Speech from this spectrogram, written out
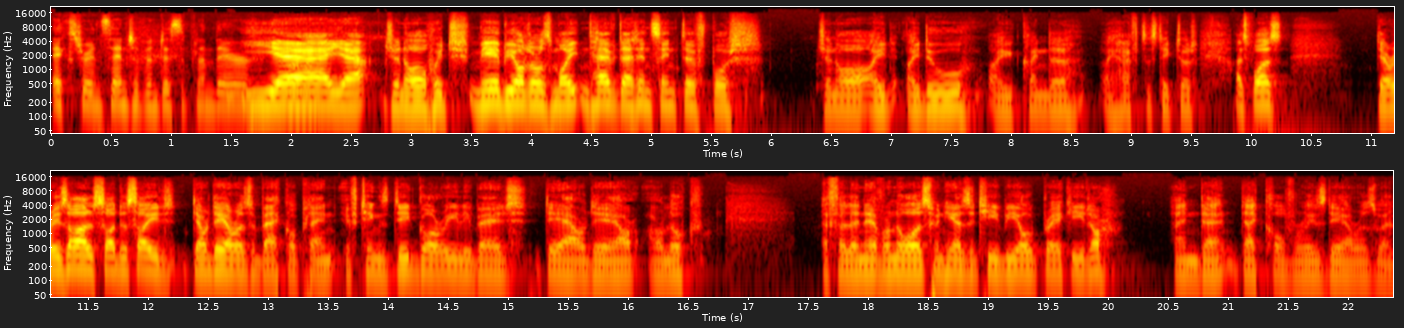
extra incentive and discipline there. Yeah, yeah. Do you know, which maybe others mightn't have that incentive, but you know, I, I do. I kind of I have to stick to it. I suppose there is also the side they're there as a backup plan. If things did go really bad, they are there. Or look, a fella never knows when he has a TB outbreak either, and that that cover is there as well.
